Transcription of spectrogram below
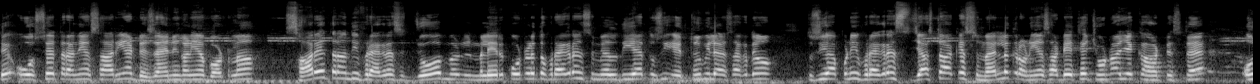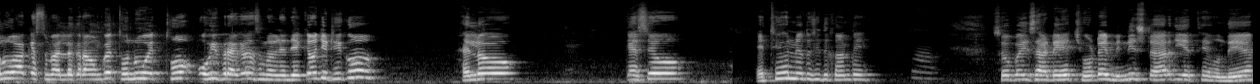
ਤੇ ਉਸੇ ਤਰ੍ਹਾਂ ਦੀਆਂ ਸਾਰੀਆਂ ਡਿਜ਼ਾਈਨਿੰਗ ਵਾਲੀਆਂ ਬੋਟਲਾਂ, ਸਾਰੇ ਤਰ੍ਹਾਂ ਦੀ ਫ੍ਰੈਗਰੈਂਸ ਜੋ ਮ- ਮਲੇਰਕੋਟਲੇ ਤੋਂ ਫ੍ਰੈਗਰੈਂਸ ਮਿਲਦੀ ਹੈ, ਤੁਸੀਂ ਇੱਥੋਂ ਵੀ ਲੈ ਸਕਦੇ ਹੋ। ਤੁਸੀਂ ਆਪਣੀ ਫ੍ਰੈਗਰੈਂਸ ਜਸਟ ਆ ਕੇ ਸਮੈਲ ਕਰਾਉਣੀ ਹੈ ਸਾਡੇ ਇੱਥੇ ਛੋਟਾ ਜਿਹਾ ਇੱਕ ਆਰਟਿਸਟ ਹੈ, ਉਹਨੂੰ ਆ ਕੇ ਸਮੈਲ ਕਰਾਉਂਗੇ। ਤੁਹਾਨੂੰ ਇੱਥੋਂ ਉਹੀ ਫ੍ਰੈਗਰੈਂਸ ਮਿਲ ਜਾਂਦੀ ਹੈ। ਕਿਉਂ ਜੀ, ਠੀਕ ਹੋ? ਹੈਲੋ ਕੈਸੇ ਹੋ? ਇੱਥੇ ਹੁੰਨੇ ਹੋ ਤੁਸੀਂ ਦੁਕਾਨ ਤੇ? ਸੋ ਬਈ ਸਾਡੇ ਇਹ ਛੋਟੇ ਮਿੰਨੀ ਸਟਾਰ ਜੀ ਇੱਥੇ ਹੁੰਦੇ ਆ।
